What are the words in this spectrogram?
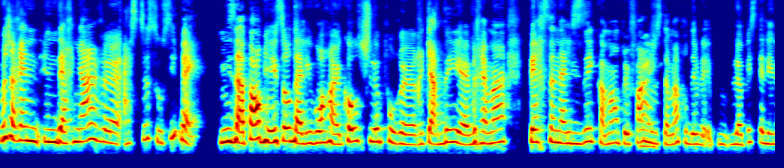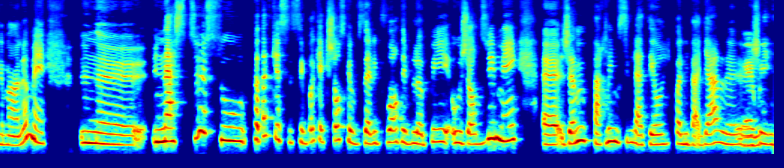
Moi, j'aurais une, dernière euh, astuce aussi. Ben, mis à part, bien sûr, d'aller voir un coach là, pour euh, regarder euh, vraiment personnaliser comment on peut faire justement pour développer cet élément-là, mais une, euh, une astuce ou peut-être que c'est pas quelque chose que vous allez pouvoir développer aujourd'hui, mais j'aime parler aussi de la théorie polyvagale, ben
